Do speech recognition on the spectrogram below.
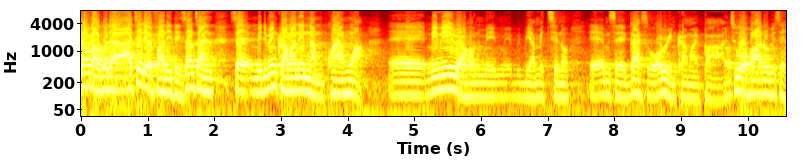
krama baako da i tell you a funny thing. Sometimes sɛ mede me nkrama ne nam kwan ho a eh, me me area hɔ no me me bia mete no. Ɛm sɛ guys wɔre nkraman paa. Nti wɔ hɔ a na obi sɛ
